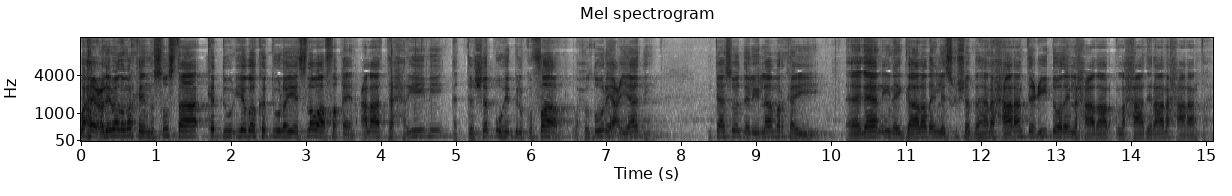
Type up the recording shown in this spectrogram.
waxay culimadu markay nusuustaa ka duu iyagoo ka duulaya isla waafaqeen calaa taxriimi atashabuhi bilkufaar wa xuduuri acyaadi. Intaasoo daliilaa markay eegaan inay gaalada in laysku shabahaano xaaraanta ciiddooda in la xaadiraano xaaraan tahay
